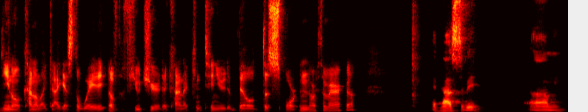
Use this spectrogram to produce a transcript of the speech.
you know kind of like I guess the way of the future to kind of continue to build the sport in North America? It has to be. Um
